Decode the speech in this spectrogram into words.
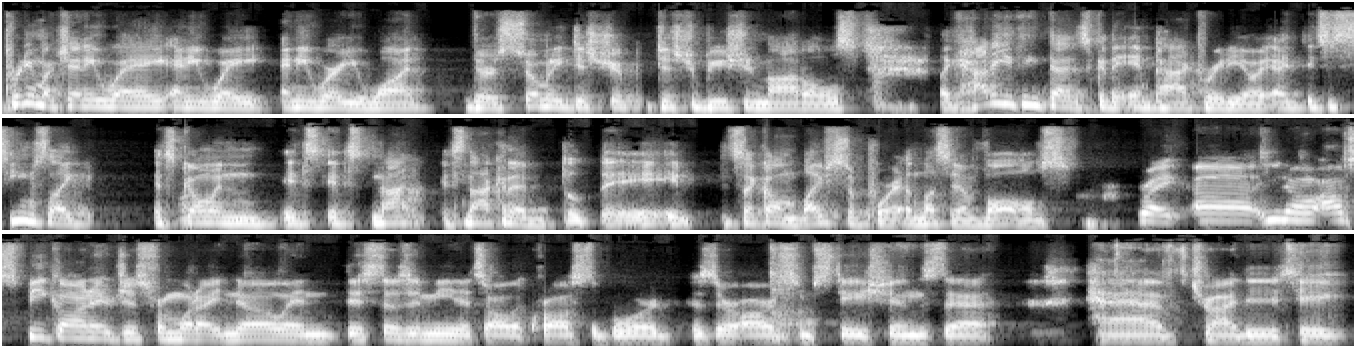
pretty much any way, any way, anywhere you want. There's so many distrib- distribution models. Like, how do you think that's going to impact radio? It, just seems like it's going. It's it's not. It's not going to. It, it's like on life support unless it evolves. Right. Uh, you know, I'll speak on it just from what I know, and this doesn't mean it's all across the board because there are some stations that have tried to take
